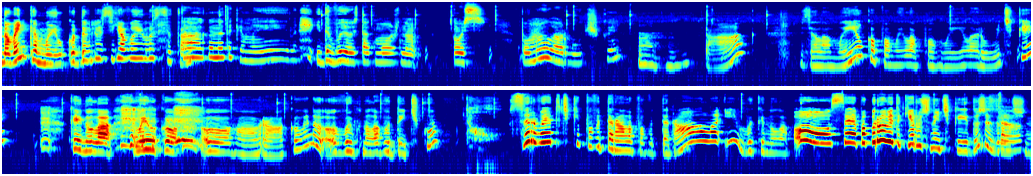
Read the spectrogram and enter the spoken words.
Новеньке милко, дивлюсь, з'явилося. Так. Так, воно таке миле. І диви, ось так можна. Ось помила ручки. Так. Взяла милко, помила, помила ручки. Кинула милку в раковину, вимкнула водичку. Серветочки повитирала, повитирала і викинула. О, все, паперові такі рушнички, дуже зручно.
